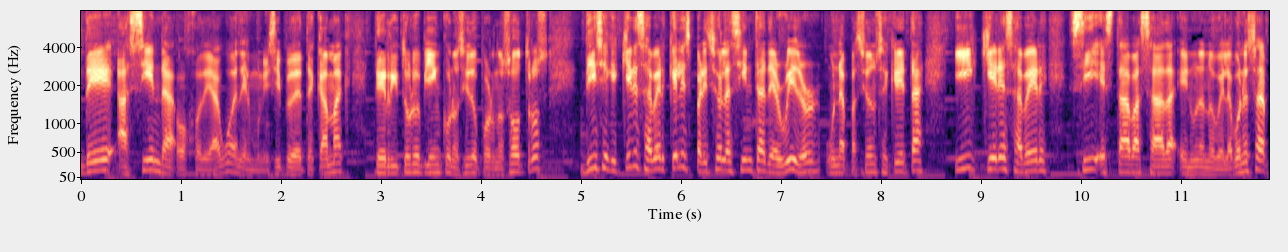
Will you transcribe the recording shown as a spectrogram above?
De Hacienda Ojo de Agua en el municipio de Tecámac, territorio bien conocido por nosotros. Dice que quiere saber qué les pareció la cinta de Reader, Una pasión secreta, y quiere saber si está basada en una novela. Bueno, esta,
